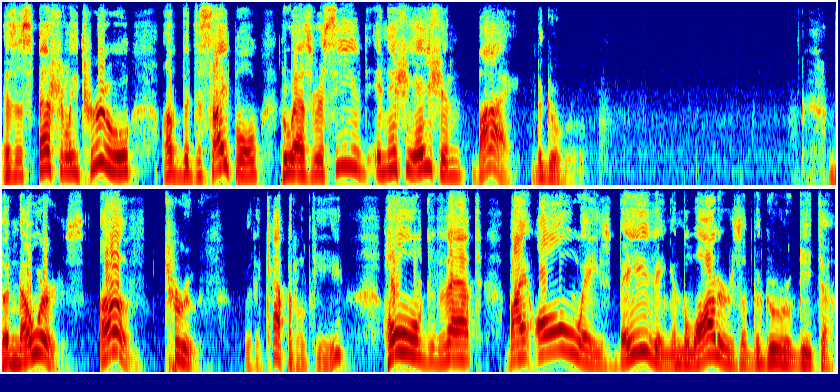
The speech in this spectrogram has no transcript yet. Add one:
is especially true of the disciple who has received initiation by the Guru. the knowers of truth, with a capital T, hold that by always bathing in the waters of the Guru Gita,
